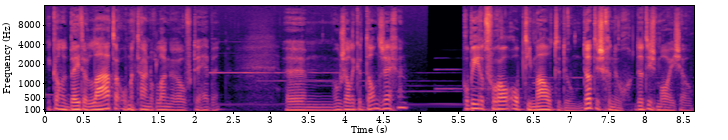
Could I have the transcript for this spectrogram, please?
Ik kan het beter laten om het daar nog langer over te hebben. Ehm, hoe zal ik het dan zeggen? Probeer het vooral optimaal te doen. Dat is genoeg. Dat is mooi zo.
